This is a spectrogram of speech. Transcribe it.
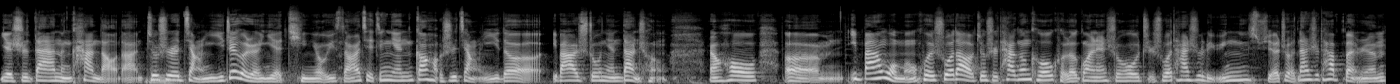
也是大家能看到的。就是蒋怡这个人也挺有意思，而且今年刚好是蒋怡的一百二十周年诞辰。然后，呃，一般我们会说到，就是他跟可口可乐关联时候，只说他是旅英学者，但是他本人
